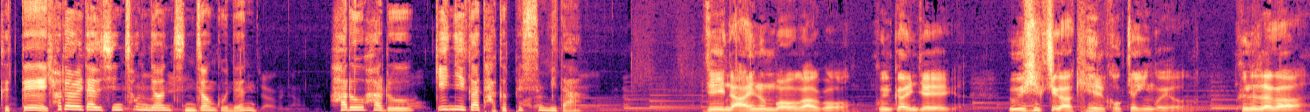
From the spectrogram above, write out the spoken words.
그때 혈혈단신 청년 진정군은 하루하루 끼니가 다급했습니다. 이제 나이는 먹어가고 그러니까 이제 의식주가 제일 걱정인 거예요. 그러다가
